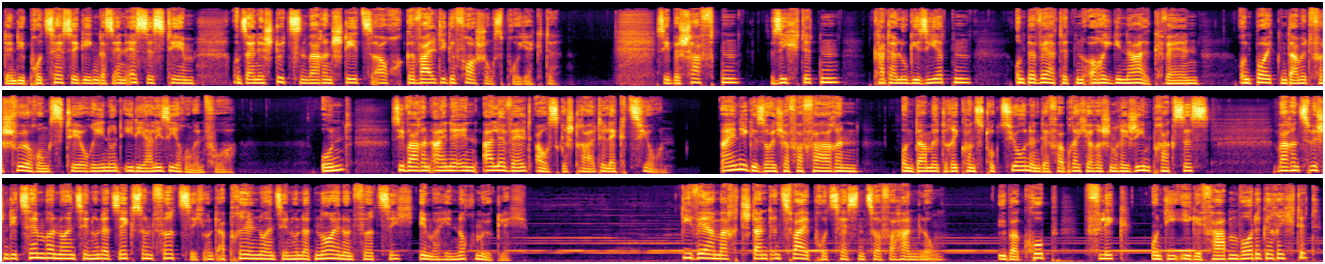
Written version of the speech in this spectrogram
Denn die Prozesse gegen das NS-System und seine Stützen waren stets auch gewaltige Forschungsprojekte. Sie beschafften, sichteten, katalogisierten und bewerteten Originalquellen und beugten damit Verschwörungstheorien und Idealisierungen vor. Und sie waren eine in alle Welt ausgestrahlte Lektion. Einige solcher Verfahren und damit Rekonstruktionen der verbrecherischen Regimepraxis waren zwischen Dezember 1946 und April 1949 immerhin noch möglich. Die Wehrmacht stand in zwei Prozessen zur Verhandlung. Über Krupp, Flick und die IG Farben wurde gerichtet,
